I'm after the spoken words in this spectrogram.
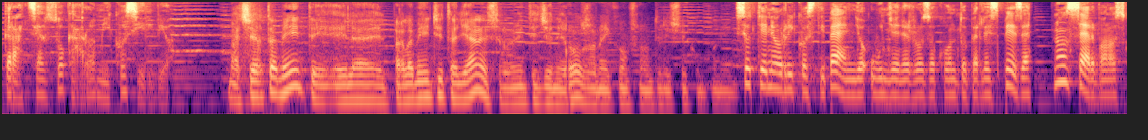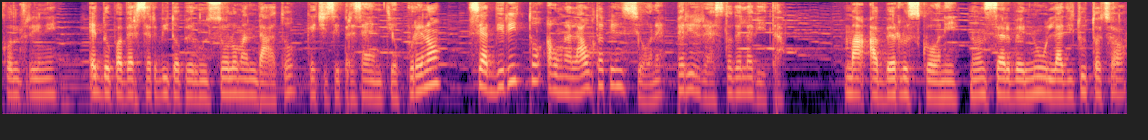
grazie al suo caro amico Silvio. Ma certamente il, il, Parlamento italiano è estremamente generoso nei confronti dei suoi componenti. Si ottiene un ricco stipendio, un generoso conto per le spese, non servono scontrini e dopo aver servito per un solo mandato, che ci si presenti oppure no, si ha diritto a una lauta pensione per il resto della vita. Ma a Berlusconi non serve nulla di tutto ciò.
